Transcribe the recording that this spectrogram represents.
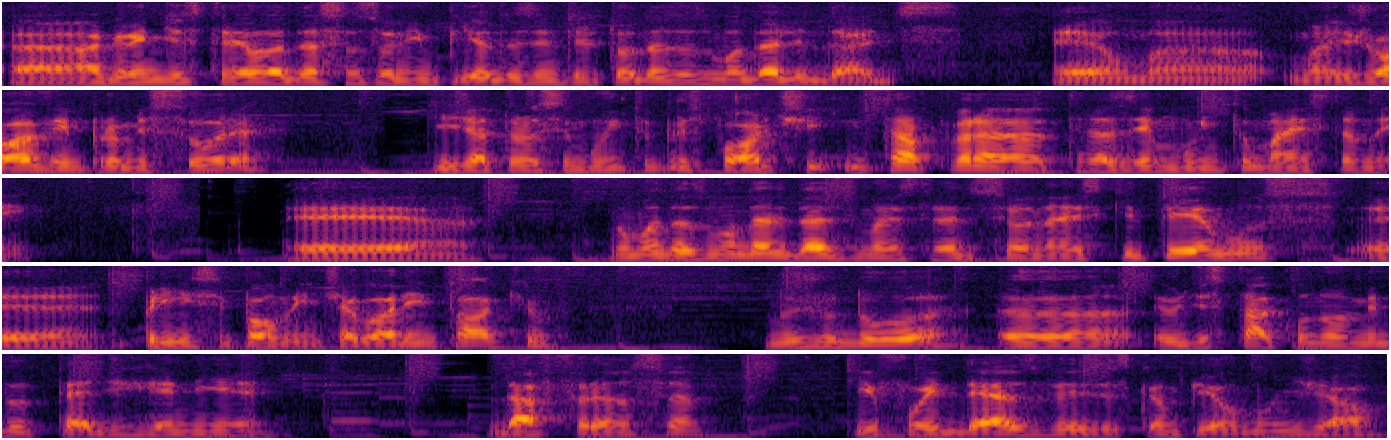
a grande estrela dessas Olimpíadas entre todas as modalidades. É uma, uma jovem promissora que já trouxe muito para o esporte e está para trazer muito mais também. É, numa das modalidades mais tradicionais que temos, é, principalmente agora em Tóquio, no judô, uh, eu destaco o nome do Ted Renier, da França, que foi 10 vezes campeão mundial,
